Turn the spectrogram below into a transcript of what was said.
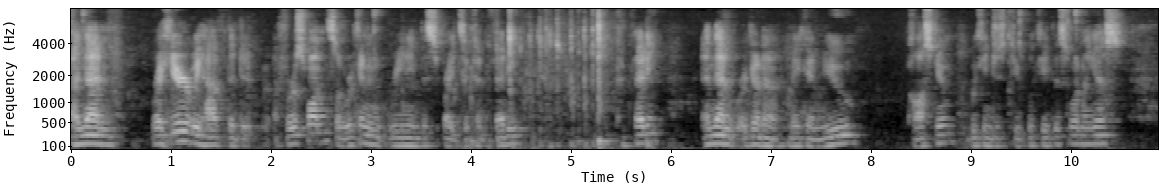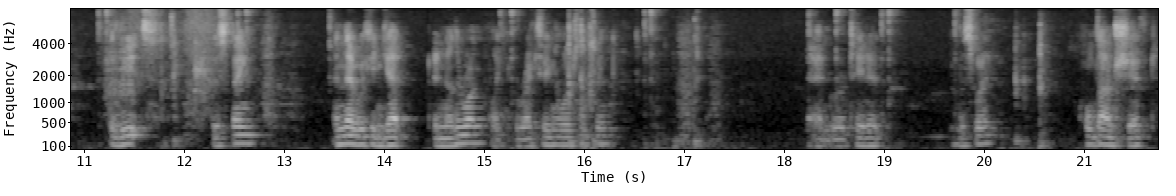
and then right here we have the first one, so we're gonna rename this sprite to confetti. Confetti. And then we're gonna make a new costume. We can just duplicate this one, I guess. Delete this thing. And then we can get another one, like a rectangle or something. And rotate it this way. Hold down shift.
